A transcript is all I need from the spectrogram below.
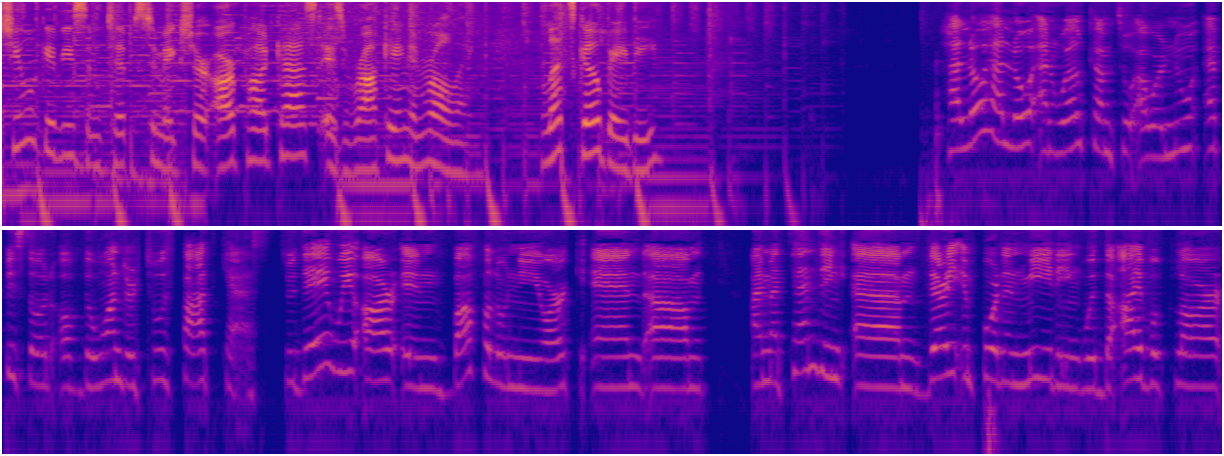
She will give you some tips to make sure our podcast is rocking and rolling. Let's go, baby. Hello, hello, and welcome to our new episode of the Wonder Tooth Podcast. Today we are in Buffalo, New York, and um, I'm attending a very important meeting with the Ivoclar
